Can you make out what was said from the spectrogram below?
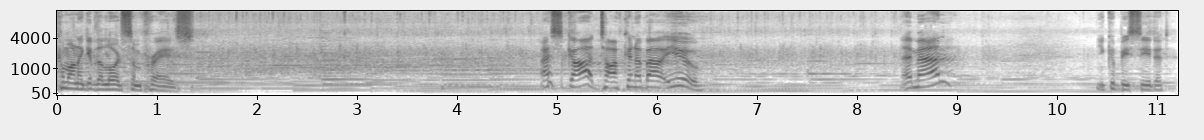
Come on and give the Lord some praise. That's God talking about you. Amen? You could be seated.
